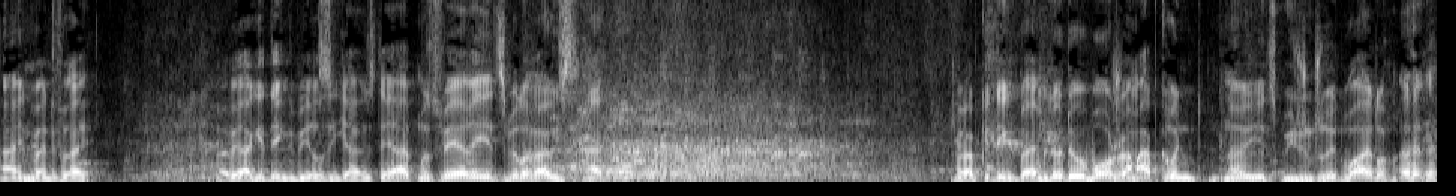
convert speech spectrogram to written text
Einwandfrei. Aber wer gedenkt, wie er sich aus der Atmosphäre jetzt wieder raus. Ne? Ich hab gedacht, beim Lotto war schon am Abgrund. Ne? Jetzt bin ich einen Schritt weiter.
